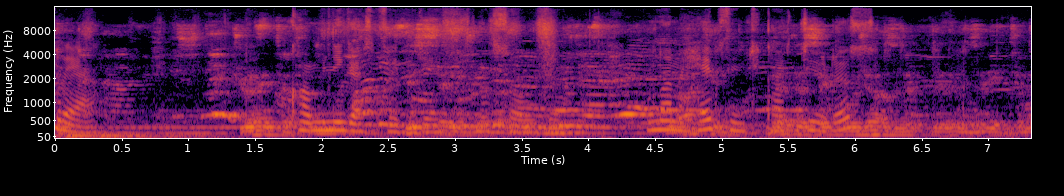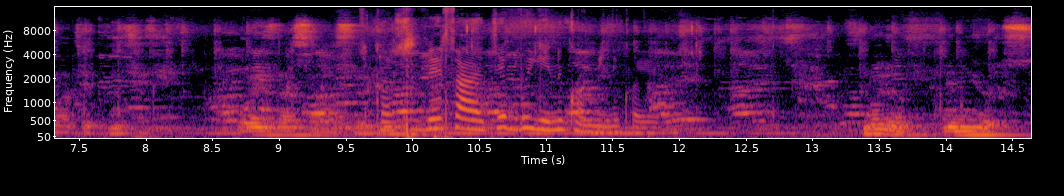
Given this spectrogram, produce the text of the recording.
buraya. Kombini göstereceğiz nasıl olacağını. Bunların hepsini çıkartıyoruz. O yüzden sana söylüyorum. Ve sadece bu yeni kombini koyuyoruz. Buyurun dinliyoruz.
